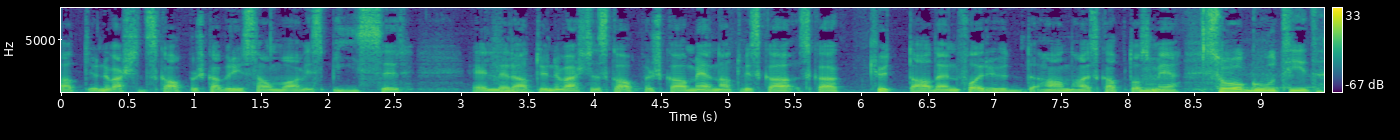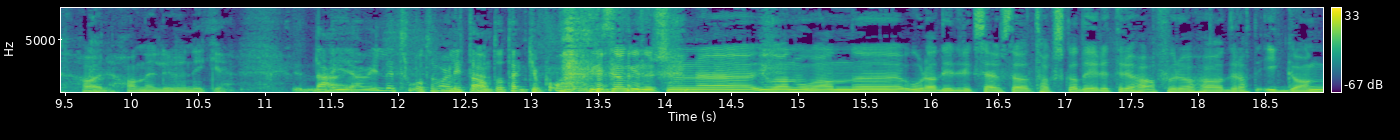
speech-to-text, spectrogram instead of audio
at universets skaper skal bry seg om hva vi spiser eller at universets skaper skal mene at vi skal, skal, kutte av den forhud han har skapt oss med. Så god tid har han eller hun ikke? Nei, jeg ville tro at det var litt annet å tenke på. Christian Gundersen, eh, Johan Moan, eh, Ola Didrik Saustad, takk skal dere tre ha for å ha dratt i gang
